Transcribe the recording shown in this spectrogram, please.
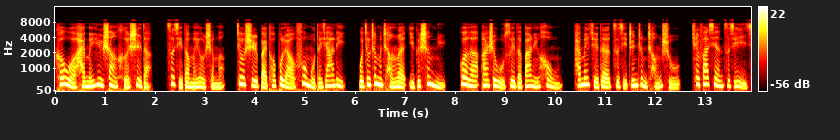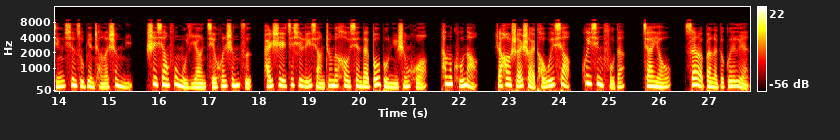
可我还没遇上合适的，自己倒没有什么，就是摆脱不了父母的压力，我就这么成了一个剩女。过了二十五岁的八零后，还没觉得自己真正成熟，却发现自己已经迅速变成了剩女。是像父母一样结婚生子，还是继续理想中的后现代 BOBO 女生活？他们苦恼，然后甩甩头微笑，会幸福的，加油。Sarah 扮了个鬼脸，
